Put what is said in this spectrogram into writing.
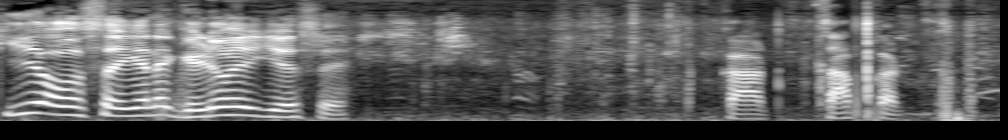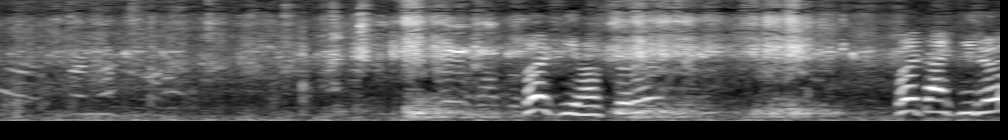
কি অবস্থা এখানে গেড়ো হয়ে গিয়েছে। কাট চাপ কাট কি হাসছে রে? ওই তাকি রে?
